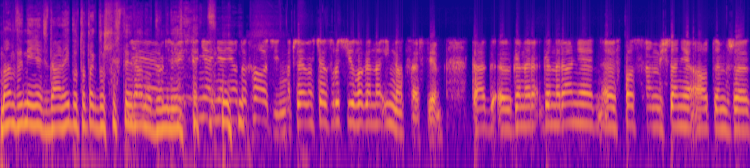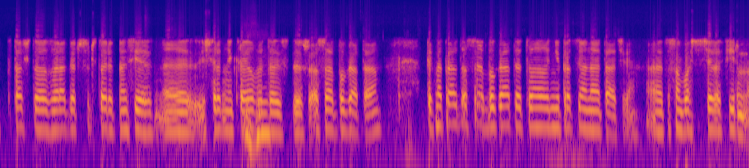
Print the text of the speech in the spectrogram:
Mam wymieniać dalej, bo to tak do 6 Nie, rano wymienię. oczywiście nie, nie, nie o to chodzi. Znaczy ja bym chciał zwrócić uwagę na inną kwestię. Tak, e, genera- generalnie e, w Polsce myślenie o tym, że ktoś, kto zarabia 3-4 pensje e, średnie krajowe, Mhm. to jest też osoba bogata. Tak naprawdę osoby bogate to nie pracują na etacie. To są właściciele firm,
